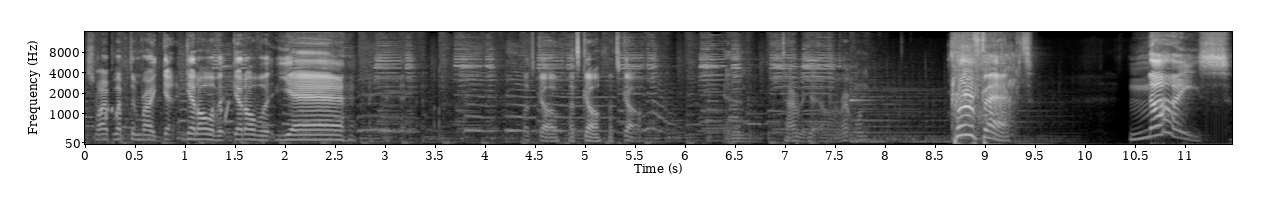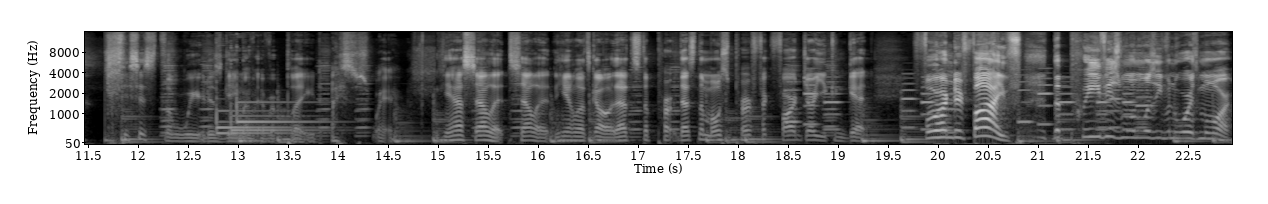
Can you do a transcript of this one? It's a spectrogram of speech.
Swipe left and right. Get, get all of it. Get all of it. Yeah. Let's go. Let's go. Let's go. And time to get on the right one. Perfect. Nice. This is the weirdest game I've ever played. I swear. Yeah, sell it, sell it. Yeah, let's go. That's the per that's the most perfect fart jar you can get. 405. The previous one was even worth more.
